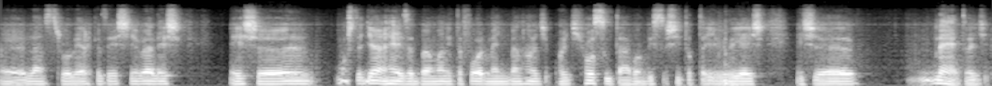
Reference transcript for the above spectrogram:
ö, Lance Stroll érkezésével, és és most egy olyan helyzetben van itt a Form hogy, hogy hosszú távon biztosított a jövője, és, és lehet, hogy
